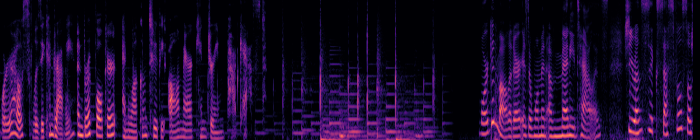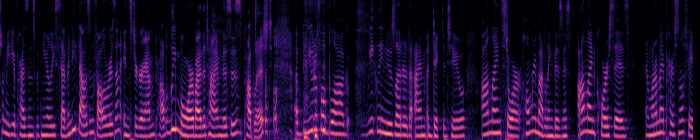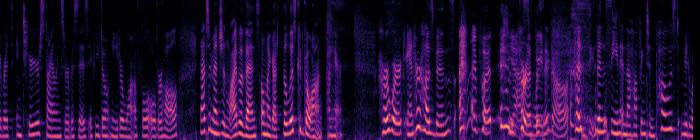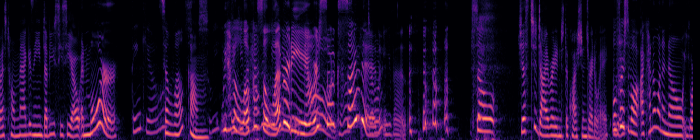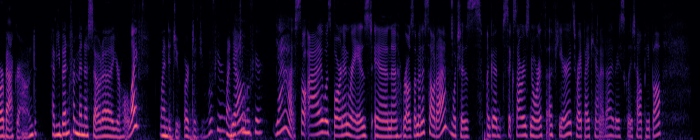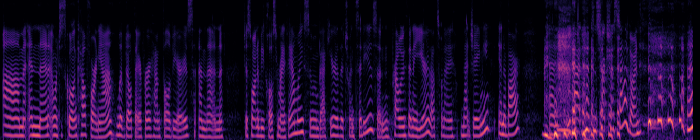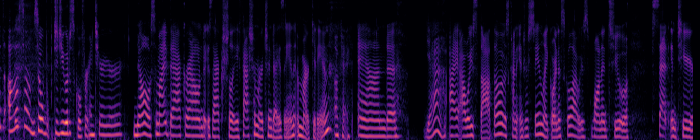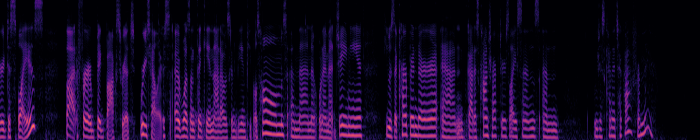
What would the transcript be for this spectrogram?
We're your hosts, Lizzie Kondravi and Brooke Volkert, and welcome to the All American Dream podcast. Morgan Molitor is a woman of many talents. She runs a successful social media presence with nearly 70,000 followers on Instagram, probably more by the time this is published, a beautiful blog, weekly newsletter that I'm addicted to, online store, home remodeling business, online courses, and one of my personal favorites, interior styling services if you don't need or want a full overhaul. Not to mention live events. Oh my gosh, the list could go on on here. Her work and her husband's, I put in Yes, parentheses, way to go. has been seen in the Huffington Post, Midwest Home Magazine, WCCO, and more. Thank you. So, welcome. Sweet. We have Thank a local having me. celebrity. We're so No, no, excited. don't even. So, just to dive right into the questions right away. Well, Mm-hmm. first of all, I kind of want to know your background. Have you been from Minnesota your whole life? When did you, or did you move here? When did you move here? yeah. So I was born and raised in Roseau, Minnesota, which is a good six hours north of here. It's right by Canada. I basically tell people. Um, and then I went to school in California, lived out there for a handful of years, and then just wanted to be closer to my family. So moved back here to the Twin Cities. And probably within a year, that's when I met Jamie in a bar. And we got construction style going. That's awesome. So, did you go to school for interior? No, so my background is actually fashion merchandising and marketing. Okay. And uh, yeah, I always thought though it was kind of interesting. Like going to school, I always wanted to set interior displays, but for big box ret- retailers. I wasn't thinking that I was going to be in people's homes. And then when I met Jamie, he was a carpenter and got his contractor's license, and we just kind of took off from there.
